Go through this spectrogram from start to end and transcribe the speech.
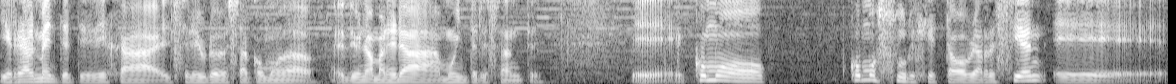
y realmente te deja el cerebro desacomodado eh, de una manera muy interesante. Eh, ¿cómo, ¿Cómo surge esta obra? Recién eh,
